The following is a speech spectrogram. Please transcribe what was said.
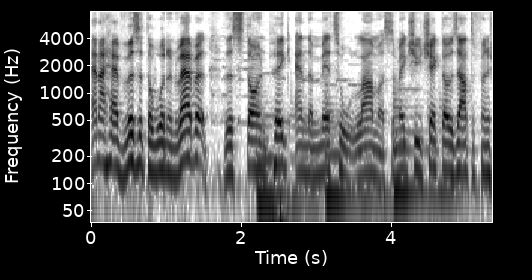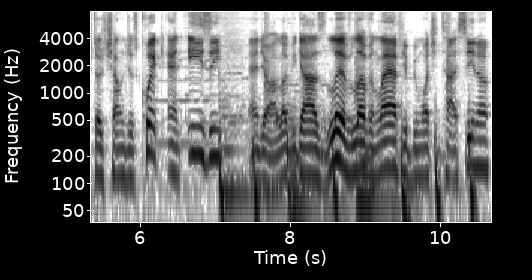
and I have visit the wooden rabbit, the stone pig and the metal llama. So make sure you check those out to finish those challenges quick and easy. And yo, I love you guys. Live, love and laugh. You've been watching Tyceno.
